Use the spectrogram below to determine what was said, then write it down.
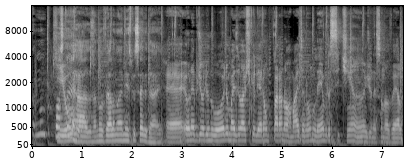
Eu não posso que estar eu... errado, na novela não é minha especialidade. É, eu lembro de Olho no Olho, mas eu acho que ele era um paranormais, eu não lembro se tinha anjo nessa novela.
